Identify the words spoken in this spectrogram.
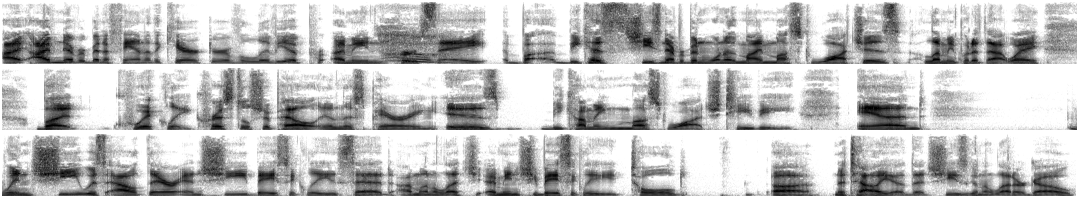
I, I've never been a fan of the character of Olivia. Per, I mean, per se, but, because she's never been one of my must watches. Let me put it that way. But quickly, Crystal Chappell in this pairing is becoming must watch TV. And when she was out there and she basically said, I'm going to let you, I mean, she basically told uh, Natalia that she's going to let her go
